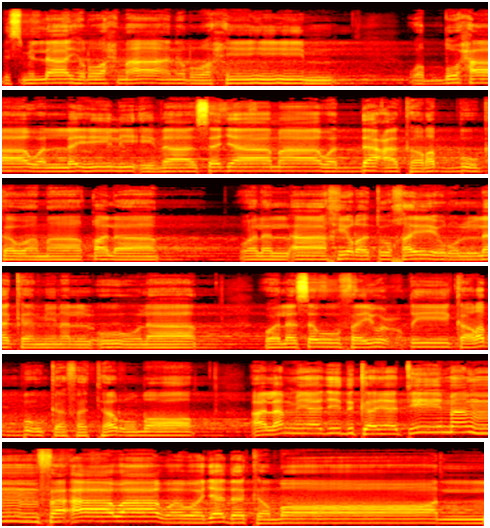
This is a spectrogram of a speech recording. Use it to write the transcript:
بسم الله الرحمن الرحيم والضحى والليل اذا سجى ما ودعك ربك وما قلى وللاخره خير لك من الاولى ولسوف يعطيك ربك فترضى ألم يجدك يتيما فآوى ووجدك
